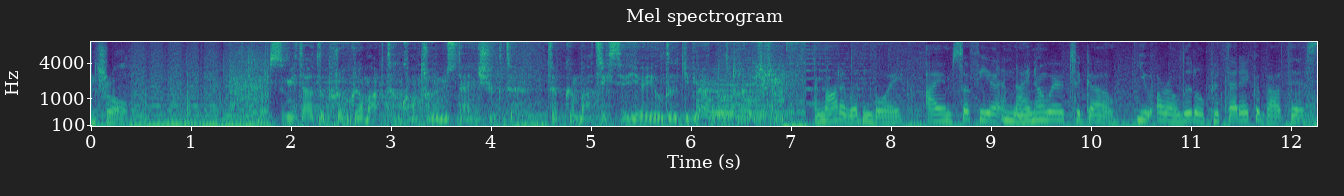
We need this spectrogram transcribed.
control. Smith adlı program artık kontrolünüzden çıktı. Tıpkı Matrix'e yayıldığı gibi ben durdurabilirim. I'm not a wooden boy. I am Sophia and I know where to go. You are a little pathetic about this.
